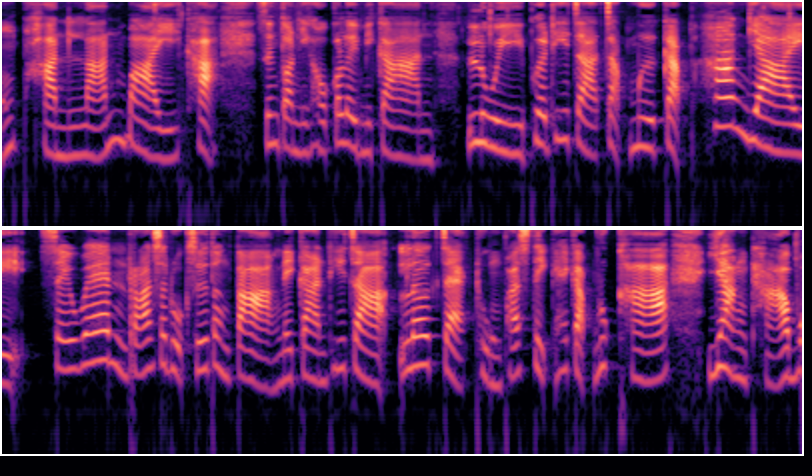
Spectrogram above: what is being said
2,000 ล้านใบค่ะ ซึ่งตอนนี้เขาก็เลยมีการลุยเพื่อที่จะจับมือกับห้างใหญ่เซเว่นร้านสะดวกซื้อต่างๆ ในการที่จะเลิกแจกถุงพลาสติกให้กับลูกค้าอย่างถาว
